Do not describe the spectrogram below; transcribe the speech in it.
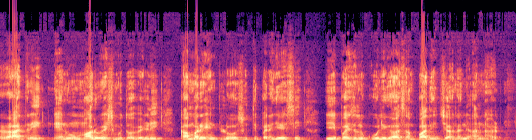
రాత్రి నేను మారువేషముతో వెళ్ళి కమ్మరి ఇంట్లో శుద్ధి పని చేసి ఈ పైసలు కూలిగా సంపాదించానని అన్నాడు.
